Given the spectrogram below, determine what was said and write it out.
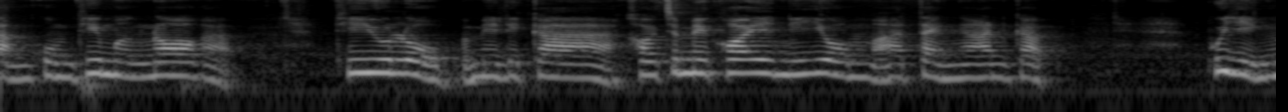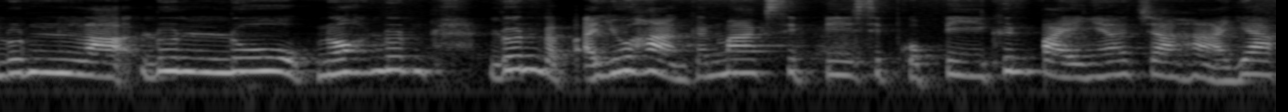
สังคมที่เมืองนอกอะที่ยุโรปอเมริกาเขาจะไม่ค่อยนิยมแต่งงานกับ ผู้หญิงรุ่นละรุ่นลูกเนาะรุ่นรุ่นแบบอายุห่างกันมาก 10 ปี 10 กว่าปีขึ้นไปเนี้ยจะหายาก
